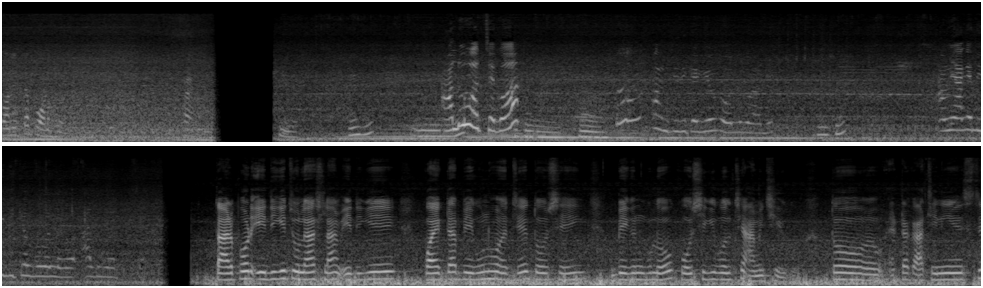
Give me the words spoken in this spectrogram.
অনেকটা বড় হয় হ্যাঁ। আছে। আলু হচ্ছে গো। আমি দিদিকে গিয়ে বলব আগে। আমি দিদিকে বলব আলু হচ্ছে। তারপর এদিকে চলে আসলাম। এদিকে কয়েকটা বেগুন হয়েছে তো সেই বেগুনগুলো কৌশিকই বলছে আমি ছিঁড়ব। তো একটা কাঁচি নিয়ে এসছে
